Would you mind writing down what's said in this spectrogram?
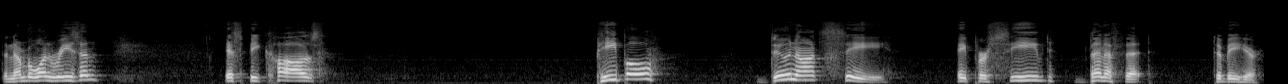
The number one reason is because people do not see a perceived benefit to be here.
